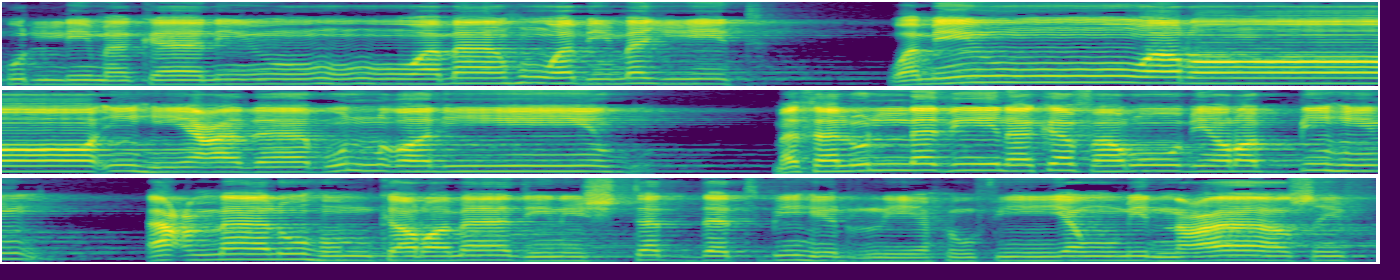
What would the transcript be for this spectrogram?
كل مكان وما هو بميت ومن ورائه عذاب غليظ. مثل الذين كفروا بربهم أعمالهم كرماد اشتدت به الريح في يوم عاصف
